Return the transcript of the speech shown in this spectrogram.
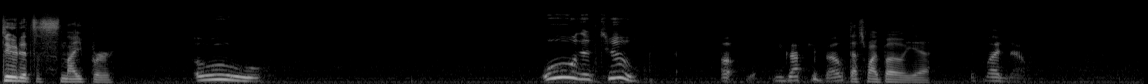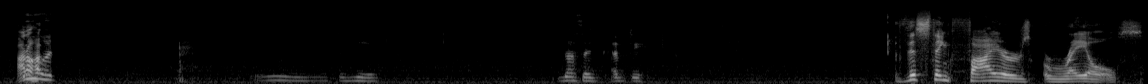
Dude, it's a sniper. Ooh. Ooh, the two. Oh, you dropped your bow? That's my bow, yeah. It's mine now. I don't Ooh, ha- what- Ooh, what's in here? Nothing. Empty. This thing fires rails.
